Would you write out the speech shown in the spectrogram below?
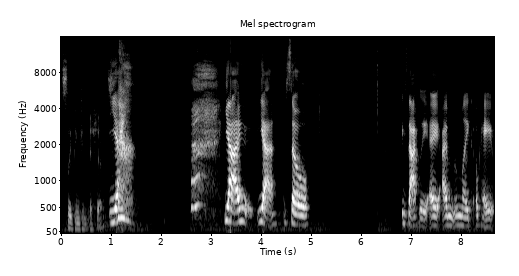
sleeping conditions. Yeah. yeah, I, yeah. So exactly. I I'm, I'm like, okay,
